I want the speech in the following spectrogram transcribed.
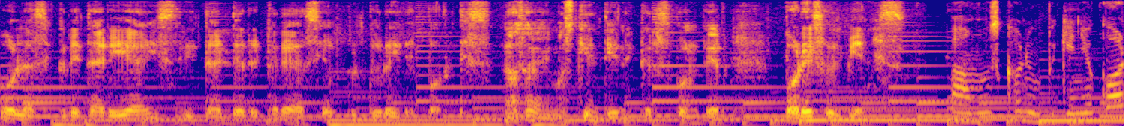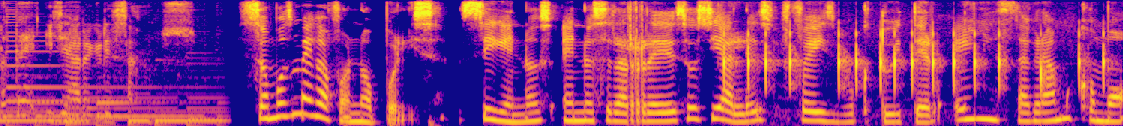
o la Secretaría Distrital de Recreación, Cultura y Deportes. No sabemos quién tiene que responder por esos bienes. Vamos con un pequeño corte y ya regresamos. Somos Megafonópolis. Síguenos en nuestras redes sociales, Facebook, Twitter e Instagram como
